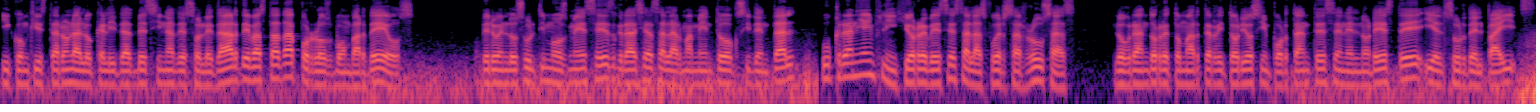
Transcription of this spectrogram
y conquistaron la localidad vecina de Soledar devastada por los bombardeos. Pero en los últimos meses, gracias al armamento occidental, Ucrania infligió reveses a las fuerzas rusas, logrando retomar territorios importantes en el noreste y el sur del país.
